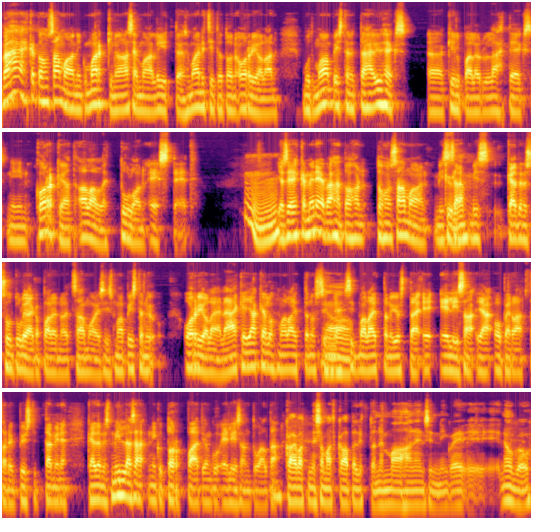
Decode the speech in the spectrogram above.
vähän ehkä tuohon samaan niin kuin markkina-asemaan liittyen, sä mainitsit jo tuon Oriolan, mutta mä oon pistänyt tähän yhdeksi äh, kilpailuiden lähteeksi niin korkeat alalle tulon esteet. Hmm. Ja se ehkä menee vähän tuohon tohon samaan, missä, missä käytännössä sulla tuli aika paljon noita samoja. Siis mä oon pistänyt Oriola ja lääkejakelu, mä oon laittanut sinne. Joo. Sitten mä oon laittanut just tämä e- Elisa ja operaattorin pystyttäminen. Käytännössä millä sä niin kuin, torppaat jonkun Elisan tuolta? Kaivat ne samat kaapelit tuonne maahan ensin, niin kuin, no go.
